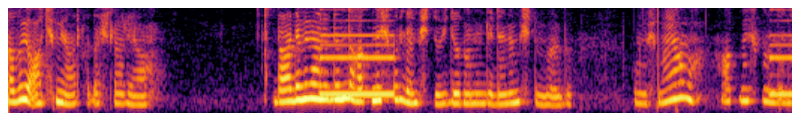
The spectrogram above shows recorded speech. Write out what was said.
Çalıyor açmıyor arkadaşlar ya. Daha demin aradığımda hat meşgul demişti. Videodan önce denemiştim böyle bir konuşmayı ama hat meşgul dedi.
